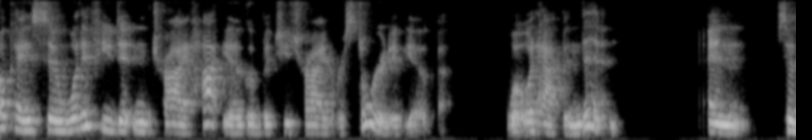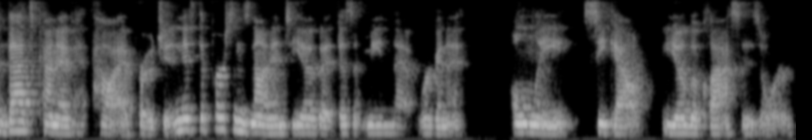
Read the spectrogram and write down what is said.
okay, so what if you didn't try hot yoga, but you tried restorative yoga? what would happen then? And so that's kind of how I approach it. And if the person's not into yoga, it doesn't mean that we're going to only seek out yoga classes or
